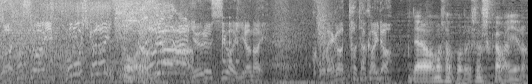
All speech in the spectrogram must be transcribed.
私は一歩も引かない許しはいらないこれが戦いだ Y ahora vamos a por esos caballeros.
